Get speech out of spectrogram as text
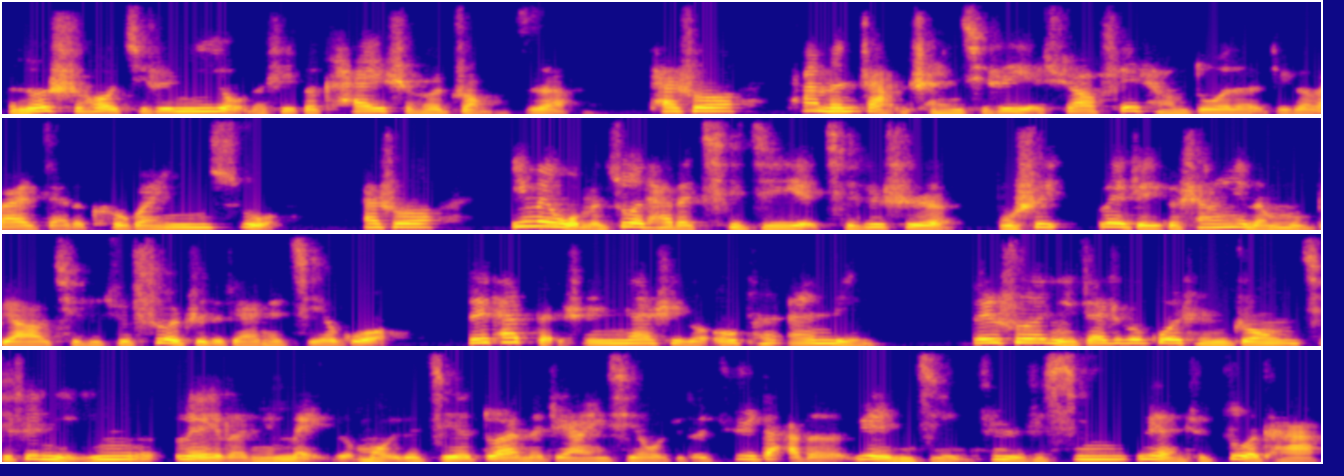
很多时候其实你有的是一个开始和种子。他说，它能长成，其实也需要非常多的这个外在的客观因素。他说，因为我们做它的契机也其实是不是为着一个商业的目标，其实去设置的这样一个结果，所以它本身应该是一个 open ending。所以说，你在这个过程中，其实你因为了你每个某一个阶段的这样一些，我觉得巨大的愿景，甚至是心愿去做它，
